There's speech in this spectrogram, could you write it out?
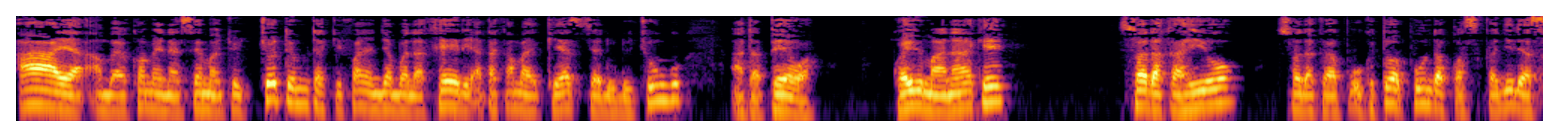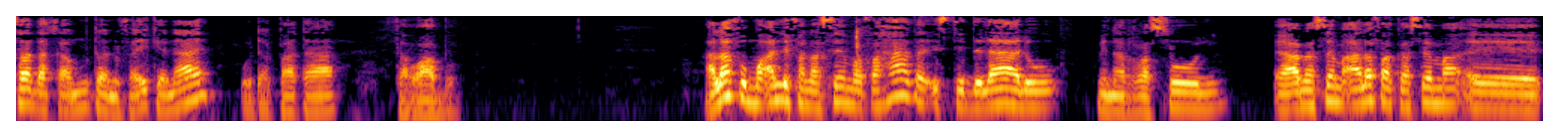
aya ambayo kama inasema chochote mtu akifanya jambo la kheri hata kama kiasi cha dudu chungu atapewa. Kwa hivyo maana yake sadaka hiyo sadaka ukitoa punda kwa ajili ya sadaka mtu anufaike naye utapata thawabu. Alafu muallif anasema fa hadha istidlalu min ar-rasul. Anasema alafu akasema e,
